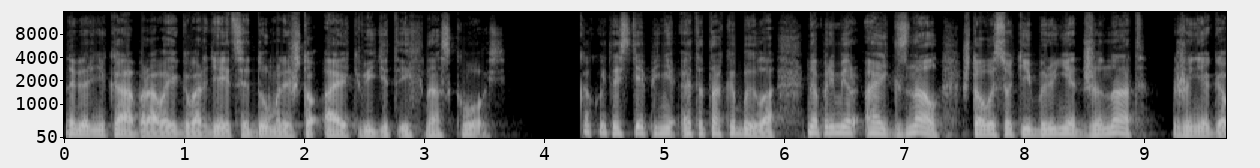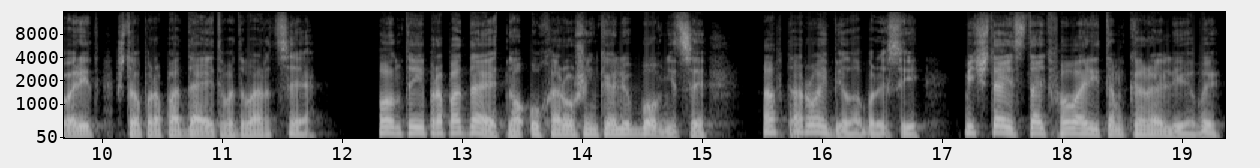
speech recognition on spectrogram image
Наверняка бравые гвардейцы думали, что Айк видит их насквозь. В какой-то степени это так и было. Например, Айк знал, что высокий брюнет женат, жене говорит, что пропадает во дворце. Он-то и пропадает, но у хорошенькой любовницы, а второй белобрысый мечтает стать фаворитом королевы.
